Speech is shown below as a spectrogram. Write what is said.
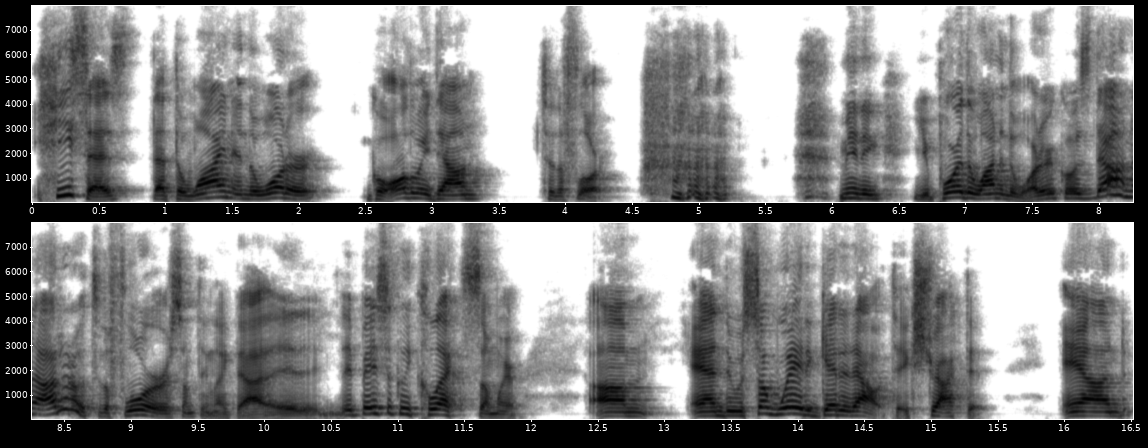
He says that the wine and the water go all the way down to the floor. Meaning, you pour the wine in the water, it goes down, I don't know, to the floor or something like that. It, it basically collects somewhere. Um, and there was some way to get it out, to extract it. And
